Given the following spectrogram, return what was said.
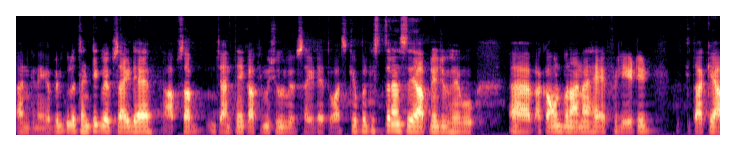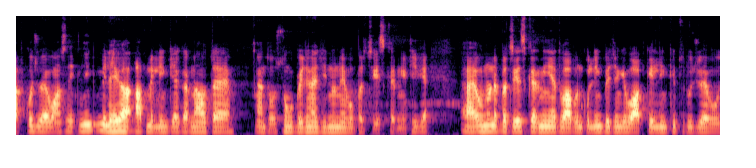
अर्न करेगा। बिल्कुल अथेंटिक वेबसाइट है, आप सब जानते हैं, काफ़ी मशहूर वेबसाइट है तो आज के ऊपर किस तरह से आपने जो है वो अकाउंट बनाना है एफिलिएटेड ताकि आपको जो है वहाँ से एक लिंक मिलेगा। आपने लिंक क्या करना होता है दोस्तों को भेजना है जिन्होंने वो परचेज़ करनी है, ठीक है? उन्होंने परचेज़ करनी है तो आप उनको लिंक भेजेंगे। वो आपके लिंक के थ्रू जो है वो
